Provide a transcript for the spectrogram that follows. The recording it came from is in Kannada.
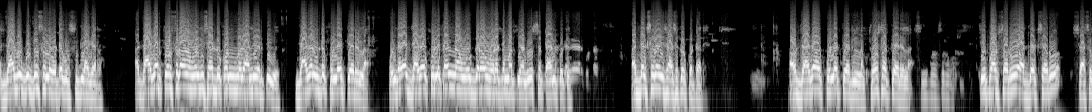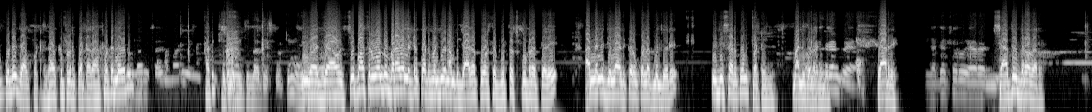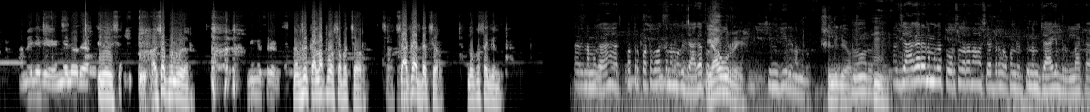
ಜಾಗ ಗುರುತಿಸಲು ಹೊಟ್ಟೆ ಗುರುತಿಸ್ಲಾಗ್ಯಾರ ಆ ಜಾಗ ತೋರ್ಸ್ರ ಹೋಗಿ ಶೆಡ್ ಮೇಲೆ ಅಲ್ಲಿ ಇರ್ತೀವಿ. ಜಾಗ ಊಟ ಕೊಡ್ಲೇ ತೇರಿಲ್ಲ ಒಂದ್ ಜಾಗ ಕೊಡ್ಲಿಕ್ಕೆ ನಾವು ಉಗ್ರ ಹೋರಾಟ ಮಾಡ್ತೀವಿ. ಎರಡು ದಿವಸ ಟೈಮ್ ಕೊಟ್ಟಿವಿ. ಅಧ್ಯಕ್ಷರು ಶಾಸಕರು ಕೊಟ್ಟಾರಿ. ಅವ್ರ ಜಾಗ ಕೊಡ್ಲೇ ತೇರಿಲ್ಲ ತೋರ್ಸ್ಲಾ ತೇರಿಲ್ಲ ಚೀಫ್ ಆಫೀಸರು ಅಧ್ಯಕ್ಷರು ಶಾಸಕ ಕೂಡ ಜಾಗ ಕೊಟ್ಟಾರೆ ಜಾಗ ಕೊಟ್ಟಾರೆ. ಹಾಸ್ಪಿಟಲ್ ಅವರು ಈಗ ಚೀಫ್ ಆಫೀಸರ್ ಒಂದು ಬರಗ ಲೆಟರ್ ಕೊಟ್ಟು ಬಂದಿವಿ. ನಮ್ ಜಾಗ ತೋರಿಸ ಗುರ್ತಿಸ್ಕೊಡ್ರಿ ಅಂತೇಳಿ. ಆಮೇಲೆ ಜಿಲ್ಲಾಧಿಕಾರಿ ಕೊಡ್ಲಕ್ ಬಂದಿವ್ರಿ. ಪಿ ಡಿ ಸರ್ಕೊಂಡು ಕೊಟ್ಟಿವಿ ಮಾಲಿ ಕೊಡ್ಲಕ್ ಬಂದಿವಿ ಈಗ ಅಧ್ಯಕ್ಷರು ಯಾರು ಶಾಂತಿ ಬ್ರದರ್. ಆಮೇಲೆ ಎಂ ಎಲ್ ಅವ್ರು ಯಾರು? ಅಶೋಕ್ ಮುನ್ಗಳರ್. ನಿಮ್ಮ ಹೆಸರು ಹೇಳಿ. ನಮ್ಮ ಹೆಸರು ಕಲ್ಲಪ್ಪ ಹೊಸಪಚ್ಚ ಅವರು. ಶಾಖಾ ಅಧ್ಯಕ್ಷರು ಲೋಕ ಸಂಘದಿಂದ ಸರಿ ನಮಗ ಹಕ್ಕುಪತ್ರ ಕೊಟ್ಟಬೇಕು ನಮಗೆ ಜಾಗ ಯಾವ ಊರ್ರಿ? ಶಿನ್ಗಿರಿ ನಮ್ದು. ಶಿಂದಗಿ ಅವ್ರು. ಹ್ಞೂ ರೀ. ಜಾಗರೇ ನಮಗೆ ತೋರ್ಸಿದ್ರೆ ನಾವು ಶೆಡ್ರ್ ಹೊಡ್ಕೊಂಡಿರ್ತೀವಿ ನಮ್ಮ ಜಾಗ ಇಲ್ರಿ ಇರ್ಲಾಕ.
